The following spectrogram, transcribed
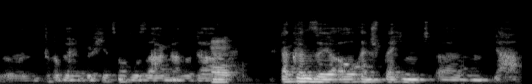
äh, dribbeln, würde ich jetzt mal so sagen. Also da, ja. da können sie ja auch entsprechend ähm, ja,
